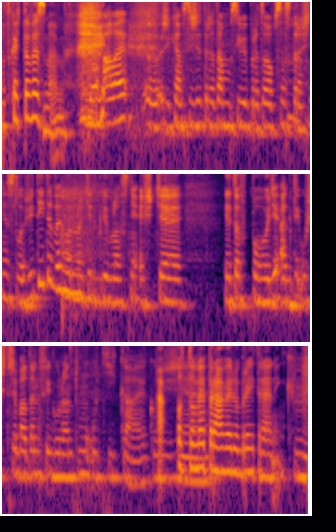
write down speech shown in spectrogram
Odkaď to vezmem? No, ale eh, říkám si, že teda tam musí být pro toho psa strašně složitý to vyhodnotit, kdy vlastně ještě je to v pohodě a kdy už třeba ten figurant mu utíká. Jako a že... o tom je právě dobrý trénink. Hmm.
